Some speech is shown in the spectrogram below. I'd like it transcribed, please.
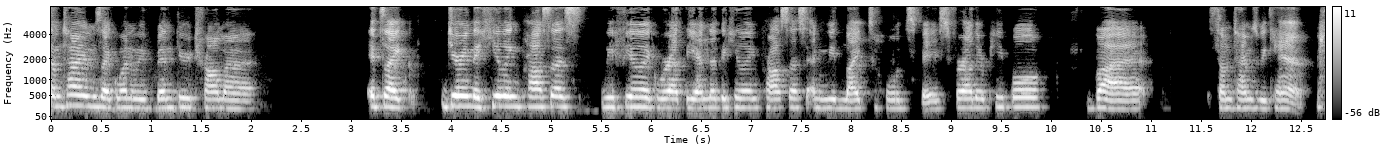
sometimes like when we've been through trauma it's like during the healing process we feel like we're at the end of the healing process and we'd like to hold space for other people but sometimes we can't.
